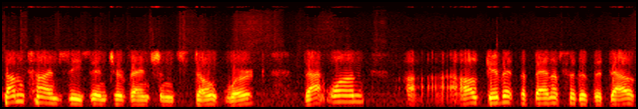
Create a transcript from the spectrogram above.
sometimes these interventions don't work. That one, uh, I'll give it the benefit of the doubt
